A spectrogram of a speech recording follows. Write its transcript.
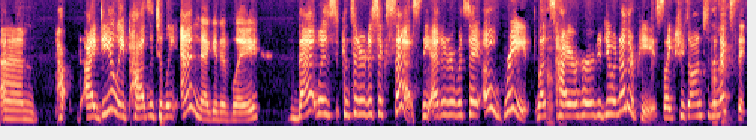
um, po- ideally positively and negatively that was considered a success. The editor would say, "Oh, great, let's okay. hire her to do another piece. Like she's on to the okay. next thing."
